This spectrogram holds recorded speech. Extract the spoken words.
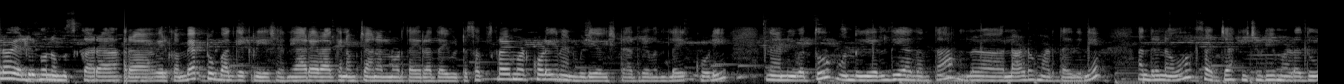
ಹಲೋ, ಎಲ್ರಿಗೂ ನಮಸ್ಕಾರ. Welcome back to Bhagya creation. ಯಾರ್ಯಾರಾಗಿ ನಮ್ಮ ಚಾನಲ್ ನೋಡ್ತಾ ಇರೋ, ದಯವಿಟ್ಟು ಸಬ್ಸ್ಕ್ರೈಬ್ ಮಾಡ್ಕೊಳ್ಳಿ. ನನ್ನ ವಿಡಿಯೋ ಇಷ್ಟ ಆದರೆ ಒಂದು ಲೈಕ್ ಕೊಡಿ. ನಾನು ಇವತ್ತು ಒಂದು ಹೆಲ್ದಿ ಆದಂಥ ಲಾಡು ಮಾಡ್ತಾಯಿದ್ದೀನಿ ಅಂದರೆ ನಾವು ಸಜ್ಜಾ ಕಿಚಡಿ ಮಾಡೋದು,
